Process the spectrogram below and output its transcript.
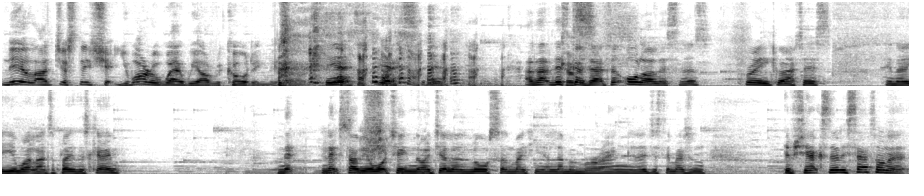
Neil, I just need to check. You are aware we are recording this, aren't you? Yes, yes. yeah. And that this 'Cause- goes out to all our listeners, free, gratis. You know, you might like to play this game. If you, Ne- uh, yes, next time you're watching Nigella Lawson making a lemon meringue, you know, just imagine if she accidentally sat on it.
